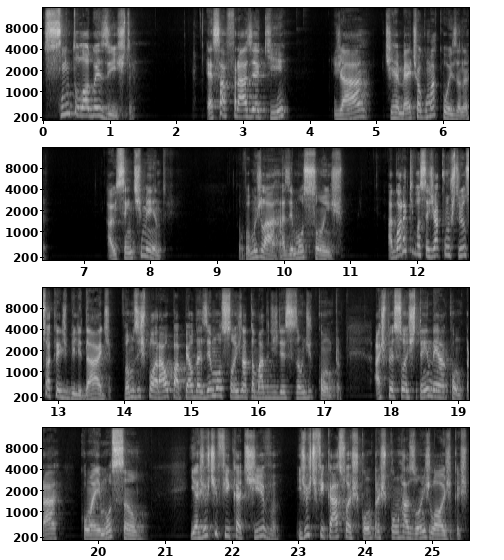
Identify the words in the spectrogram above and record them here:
Sinto logo existo. Essa frase aqui já te remete a alguma coisa, né? Aos sentimentos. Então vamos lá, as emoções. Agora que você já construiu sua credibilidade, vamos explorar o papel das emoções na tomada de decisão de compra. As pessoas tendem a comprar com a emoção. E a justificativa e justificar suas compras com razões lógicas.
